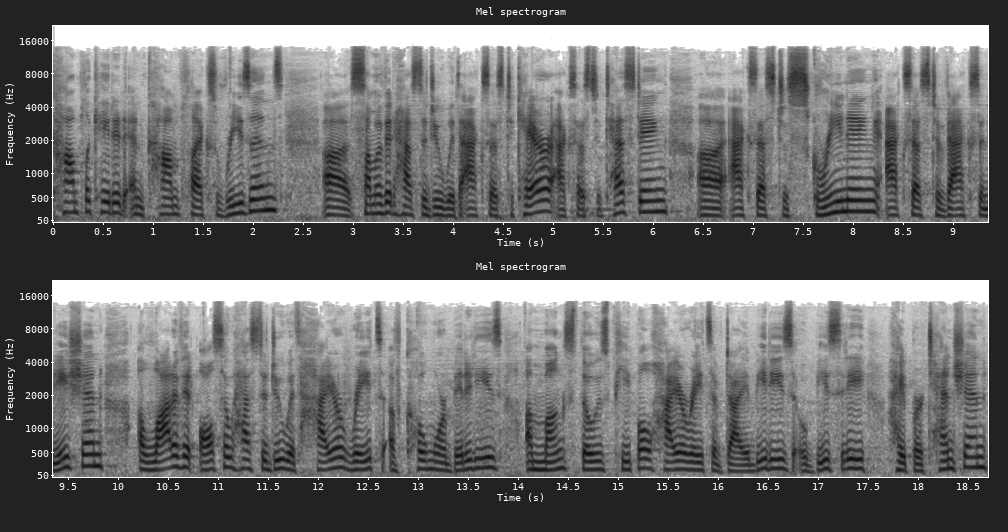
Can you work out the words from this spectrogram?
Complicated and complex reasons. Uh, some of it has to do with access to care, access to testing, uh, access to screening, access to vaccination. A lot of it also has to do with higher rates of comorbidities amongst those people, higher rates of diabetes, obesity, hypertension.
